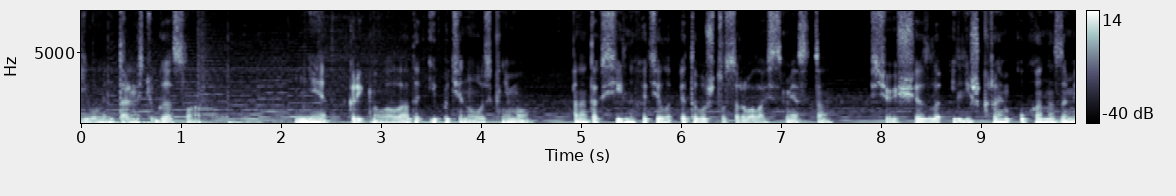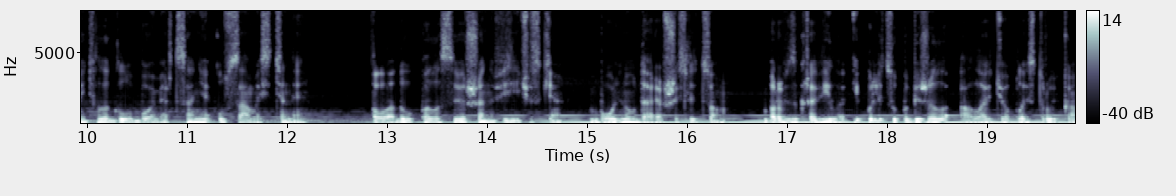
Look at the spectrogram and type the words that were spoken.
его ментальность угасла. «Нет!» – крикнула Лада и потянулась к нему. Она так сильно хотела этого, что сорвалась с места. Все исчезло, и лишь краем уха она заметила голубое мерцание у самой стены. Лада упала совершенно физически, больно ударившись лицом. Бровь закровила, и по лицу побежала алая теплая струйка.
